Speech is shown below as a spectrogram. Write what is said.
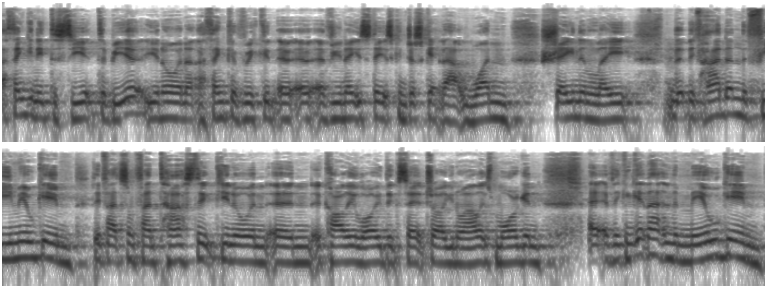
I think you need to see it to be it, you know. And I think if we could, if United States can just get that one shining light that they've had in the female game, they've had some fantastic, you know, in, in Carli Lloyd, etc. You know, Alex Morgan. If they can get that in the male game,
